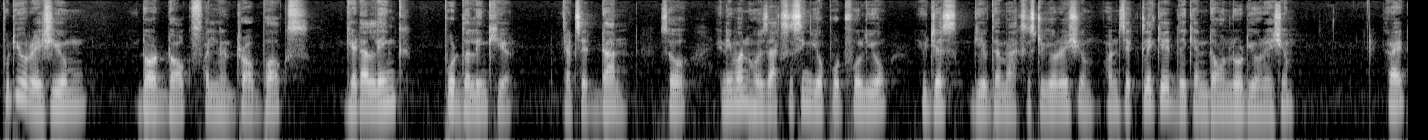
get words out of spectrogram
put your resume.doc file in a dropbox. Get a link. Put the link here. That's it. Done. So anyone who is accessing your portfolio you just give them access to your resume. Once they click it they can download your resume. Right?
